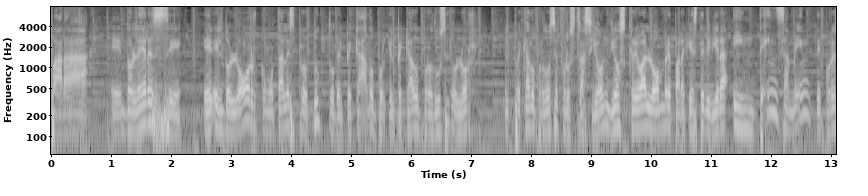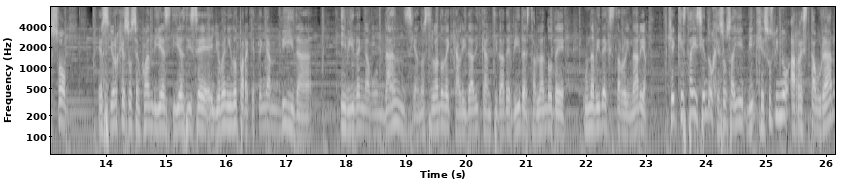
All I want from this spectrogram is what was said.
para dolerse, el, dolor como tal es producto del pecado, porque el pecado produce dolor. El pecado produce frustración. Dios creó al hombre para que éste viviera intensamente. Por eso el Señor Jesús en Juan 10, 10 dice, yo he venido para que tengan vida y vida en abundancia. No está hablando de calidad y cantidad de vida, está hablando de una vida extraordinaria. ¿Qué, qué está diciendo Jesús ahí? Jesús vino a restaurar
